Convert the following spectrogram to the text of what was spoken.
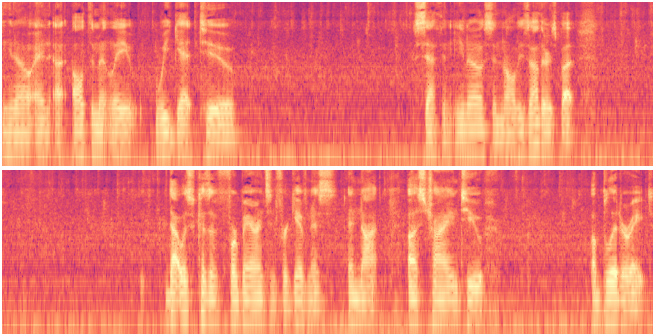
You know, and uh, ultimately we get to Seth and Enos and all these others, but that was because of forbearance and forgiveness and not us trying to obliterate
